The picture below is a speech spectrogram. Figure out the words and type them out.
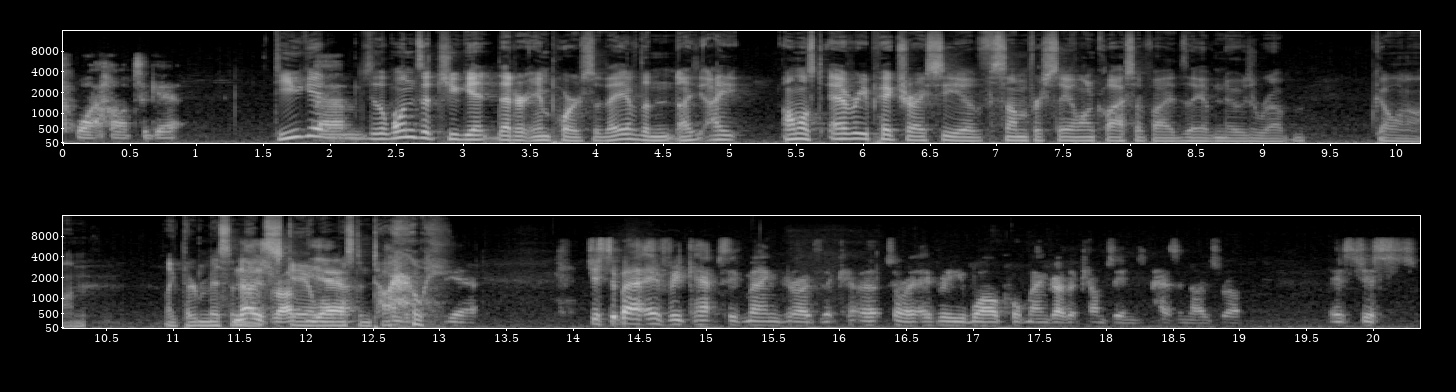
quite hard to get. Do you get Um, the ones that you get that are imports? So they have the I, I almost every picture I see of some for sale on classifieds, they have nose rub going on. Like they're missing Nose that rub, scale yeah. almost entirely. Yeah. Just about every captive mangrove that, uh, sorry, every wild caught mangrove that comes in has a nose rub. It's just,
